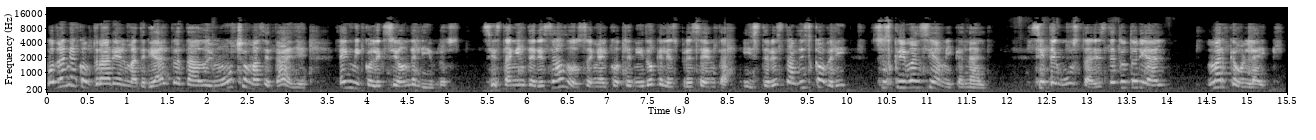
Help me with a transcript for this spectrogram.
Podrán encontrar el material tratado y mucho más detalle en mi colección de libros. Si están interesados en el contenido que les presenta Easter Star Discovery, suscríbanse a mi canal. Si te gusta este tutorial, marca un like.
